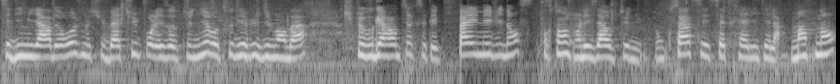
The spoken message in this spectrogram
Ces 10 milliards d'euros, je me suis battue pour les obtenir au tout début du mandat. Je peux vous garantir que c'était pas une évidence. Pourtant, on les a obtenus. Donc ça, c'est cette réalité-là. Maintenant,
